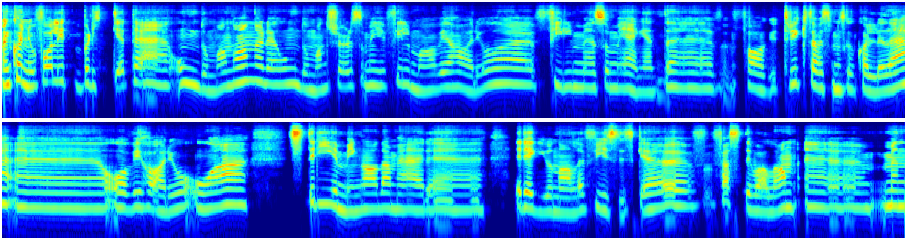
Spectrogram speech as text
Man kan jo få litt blikket til ungdommene òg, når det er ungdommene sjøl som har filma. Vi har jo eh, film som eget faguttrykk, faguttrykk, hvis man skal kalle det det. Eh, og vi har jo òg streaming av de her regionale fysiske festivalene. Men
